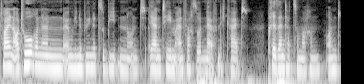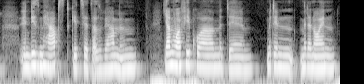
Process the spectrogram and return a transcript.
tollen Autorinnen irgendwie eine Bühne zu bieten und deren Themen einfach so in der Öffentlichkeit präsenter zu machen. Und in diesem Herbst geht's jetzt, also wir haben im Januar, Februar mit dem, mit den, mit der neuen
